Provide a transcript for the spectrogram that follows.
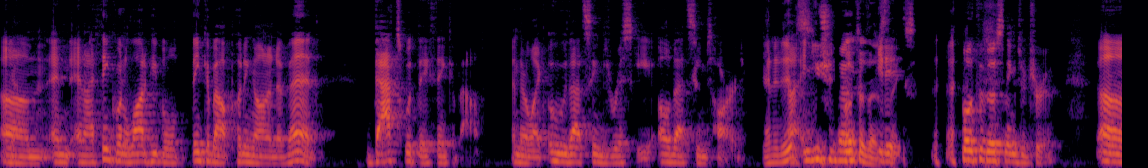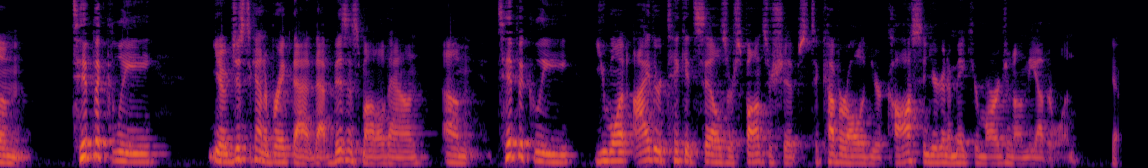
Um, and and I think when a lot of people think about putting on an event, that's what they think about, and they're like, "Oh, that seems risky. Oh, that seems hard." And it is Uh, and you should know both of those things. Both of those things are true. Um, typically, you know, just to kind of break that that business model down, um, typically you want either ticket sales or sponsorships to cover all of your costs, and you're going to make your margin on the other one. Yep.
